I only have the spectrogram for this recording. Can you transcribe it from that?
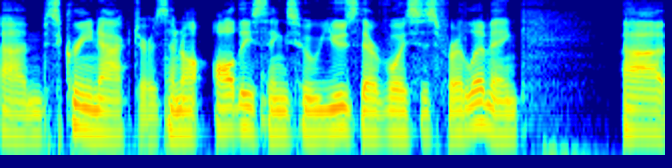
um, screen actors and all, all, these things who use their voices for a living, uh,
